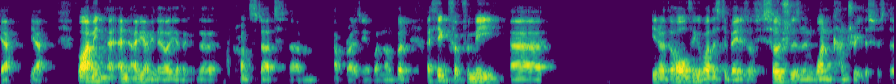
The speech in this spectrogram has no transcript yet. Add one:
yeah, yeah. Well, I mean, and, I mean, the, yeah, the, the Kronstadt um, uprising and whatnot. But I think for, for me, uh, you know, the whole thing about this debate is obviously socialism in one country. This was the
